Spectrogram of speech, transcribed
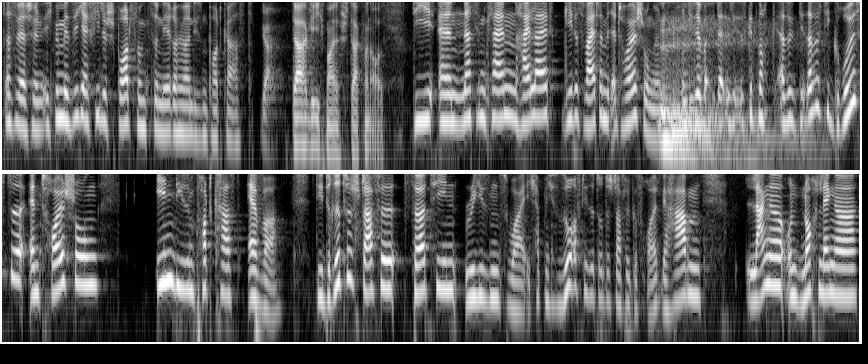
Das wäre schön. Ich bin mir sicher, viele Sportfunktionäre hören diesen Podcast. Ja. Da gehe ich mal stark von aus. Die, äh, nach diesem kleinen Highlight geht es weiter mit Enttäuschungen. Und diese, das, es gibt noch, also das ist die größte Enttäuschung in diesem Podcast ever. Die dritte Staffel 13 Reasons Why. Ich habe mich so auf diese dritte Staffel gefreut. Wir haben lange und noch länger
